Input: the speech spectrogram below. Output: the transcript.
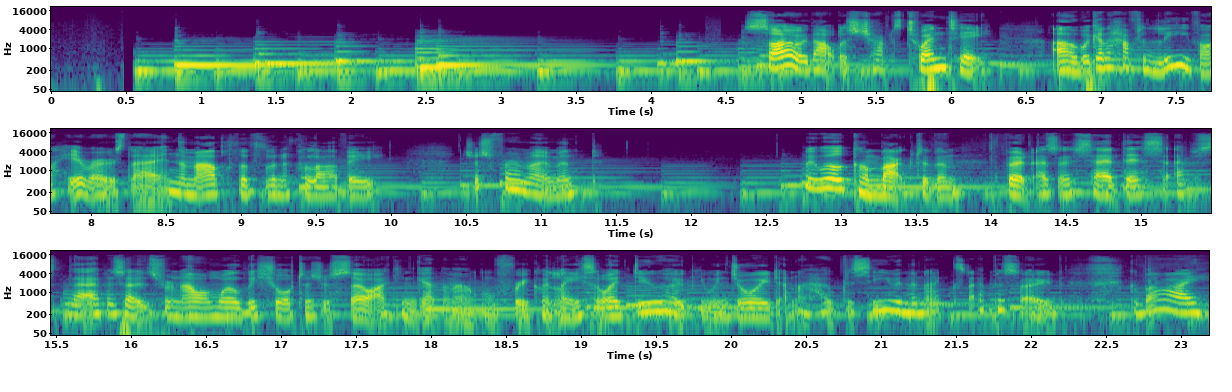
So that was chapter 20. Uh, we're going to have to leave our heroes there in the mouth of the Nuckelavee just for a moment. We will come back to them, but as I said, this the episodes from now on will be shorter just so I can get them out more frequently. So I do hope you enjoyed, and I hope to see you in the next episode. Goodbye.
